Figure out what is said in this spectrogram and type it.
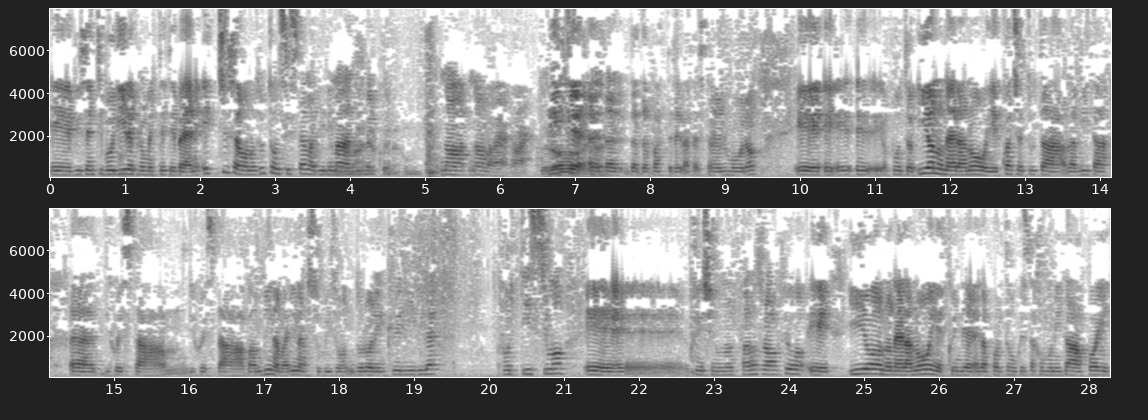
E vi sentivo dire promettete bene e ci sono tutto un sistema di rimandi per cui. No, no, vabbè, vabbè. Però, Ricche, eh. eh, da, da- da battere la testa nel muro. E, e- e- e, appunto io non era noi e qua c'è tutta la vita eh, di, questa, di questa bambina Marina ha subito un dolore incredibile fortissimo e finisce in un orfanotrofio e io non era noi e quindi il rapporto con questa comunità. Poi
